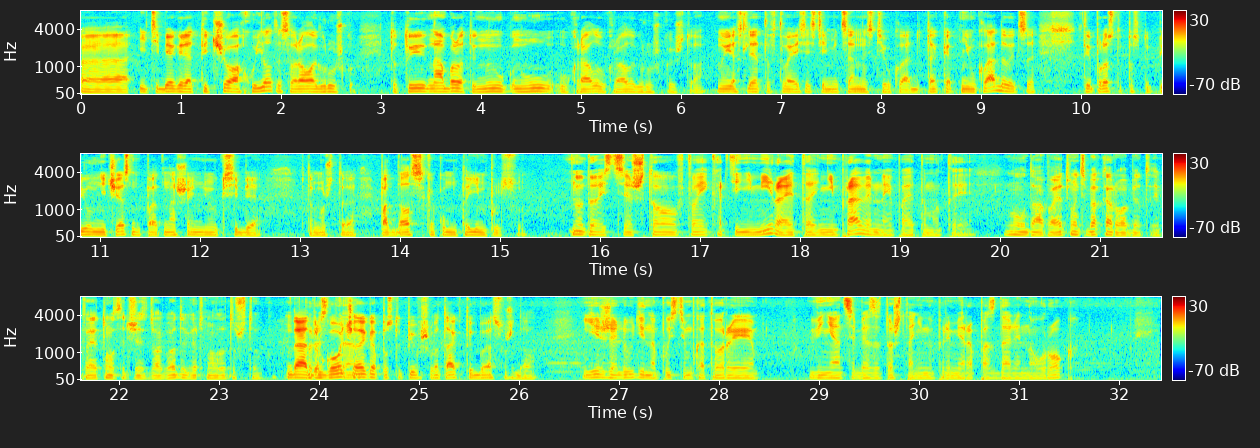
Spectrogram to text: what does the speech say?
э, и тебе говорят, ты чё, охуел, ты своровал игрушку, то ты, наоборот, ты, ну, ну, украл, и украл игрушку, и что? Ну, если это в твоей системе ценностей укладывается, так как это не укладывается, ты просто поступил нечестно по отношению к себе, потому что поддался какому-то импульсу. Ну, то есть, что в твоей картине мира это неправильно, и поэтому ты... Ну да, поэтому тебя коробят, и поэтому ты через два года вернул эту штуку. Да, Просто- другого человека, поступившего так, ты бы осуждал. Есть же люди, допустим, которые винят себя за то, что они, например, опоздали на урок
